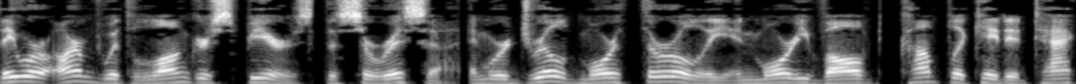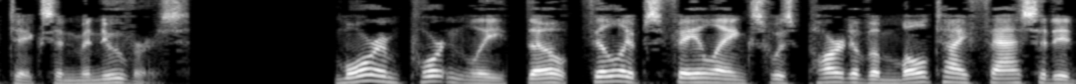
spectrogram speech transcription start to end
They were armed with longer spears the sarissa and were drilled more thoroughly in more evolved, complicated tactics and maneuvers. More importantly, though, Philip's phalanx was part of a multifaceted,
